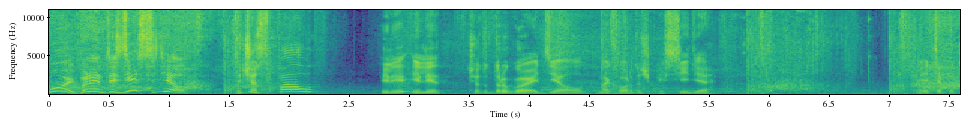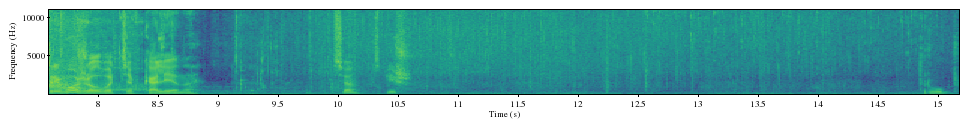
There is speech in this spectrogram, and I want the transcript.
Ой, блин, ты здесь сидел? Ты что, спал? Или, или что-то другое делал на корточках сидя? Я тебя потревожил, вот тебе в колено. Все, спишь? Труп.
